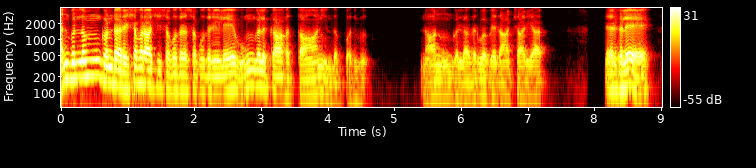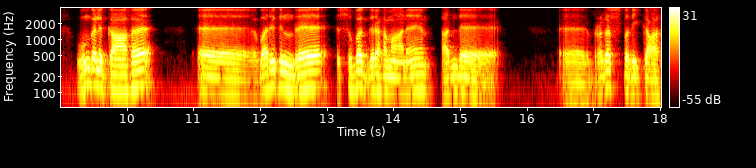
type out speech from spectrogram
அன்புள்ளம் கொண்ட ரிஷபராசி சகோதர சகோதரிகளே உங்களுக்காகத்தான் இந்த பதிவு. நான் உங்கள் அதர்வ வேதாச்சாரியார். நேர்களே உங்களுக்காக வருகின்ற சுப கிரகமான அந்த பிரகஸ்பதிக்காக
